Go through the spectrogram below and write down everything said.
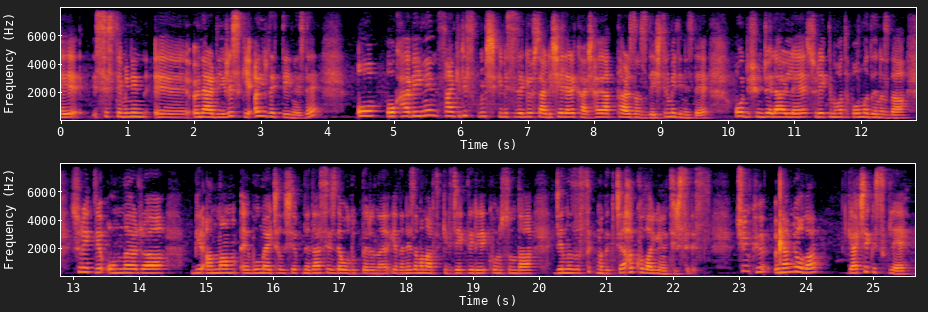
e, sisteminin e, önerdiği riski ayırt ettiğinizde o OKB'nin sanki riskmiş gibi size gösterdiği şeylere karşı hayat tarzınızı değiştirmediğinizde, o düşüncelerle sürekli muhatap olmadığınızda, sürekli onlara bir anlam e, bulmaya çalışıp neden sizde olduklarını ya da ne zaman artık gidecekleri konusunda canınızı sıkmadıkça daha kolay yönetirsiniz. Çünkü önemli olan gerçek riskle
